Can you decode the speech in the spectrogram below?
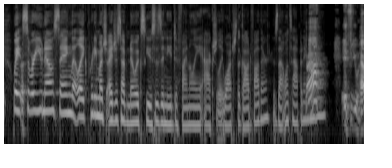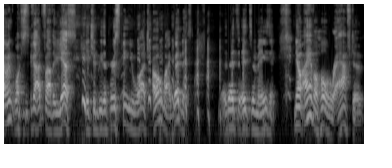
Wait, so are you now saying that like pretty much I just have no excuses and need to finally actually watch The Godfather? Is that what's happening ah, right now? If you haven't watched The Godfather, yes, it should be the first thing you watch. Oh my goodness, that's it's amazing. No, I have a whole raft of.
